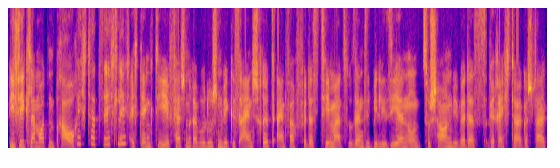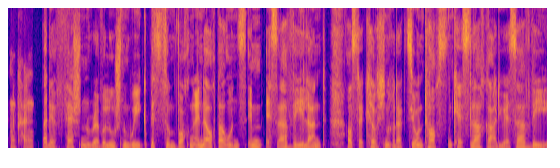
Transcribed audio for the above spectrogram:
wie viel Klamotten brauche ich tatsächlich? Ich denke, die Fashion Revolution Week ist ein Schritt, einfach für das Thema zu sensibilisieren und zu schauen, wie wir das gerechter gestalten können. Bei der Fashion Revolution Week bis zum Wochenende auch bei uns im SAW-Land. Aus der Kirchenredaktion Torsten Kessler, Radio SAW.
